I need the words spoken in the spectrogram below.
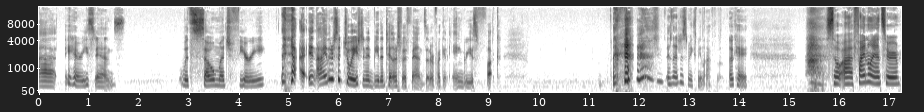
at Harry Stans with so much fury. in either situation, it'd be the Taylor Swift fans that are fucking angry as fuck. and that just makes me laugh. Okay. So, uh, final answer.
